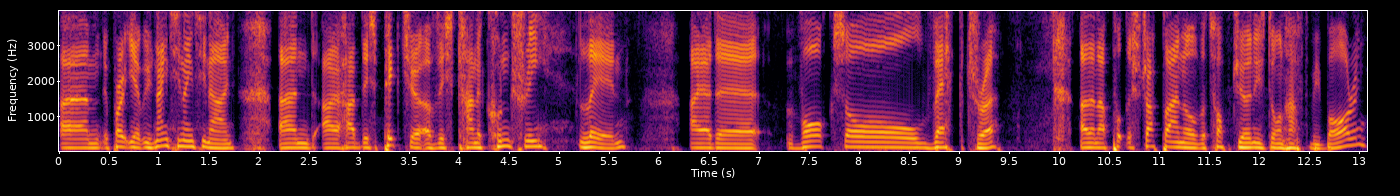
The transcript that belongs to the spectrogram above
Um, yeah, it was 1999. And I had this picture of this kind of country lane I had a Vauxhall Vectra, and then I put the strapline over the top. Journeys don't have to be boring.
